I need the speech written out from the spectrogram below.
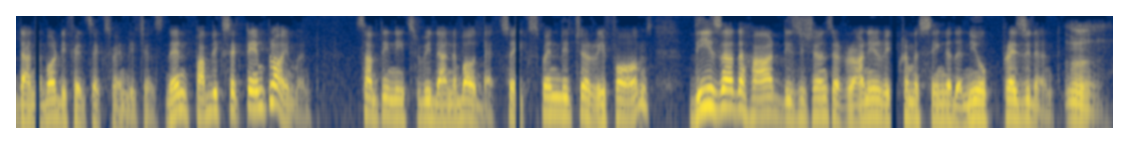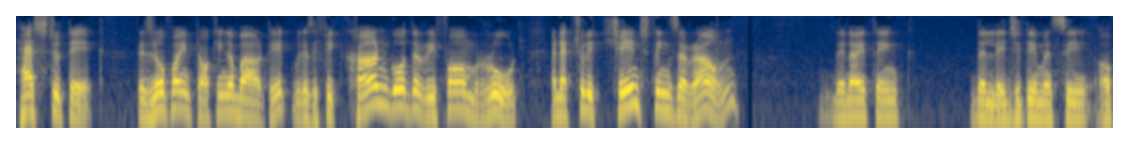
done about defense expenditures. Then public sector employment, something needs to be done about that. So expenditure reforms, these are the hard decisions that Ranil Wickremesinghe, the new president, hmm. has to take. There's no point talking about it because if he can't go the reform route and actually change things around, then I think the legitimacy of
